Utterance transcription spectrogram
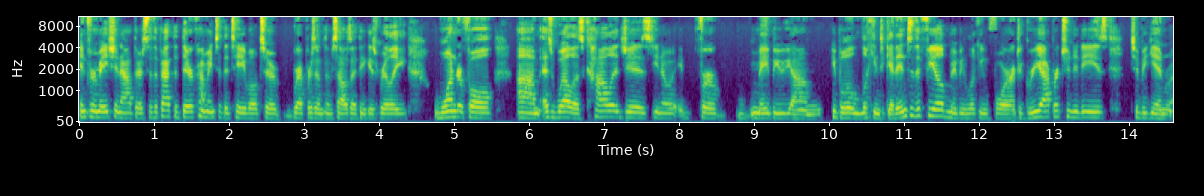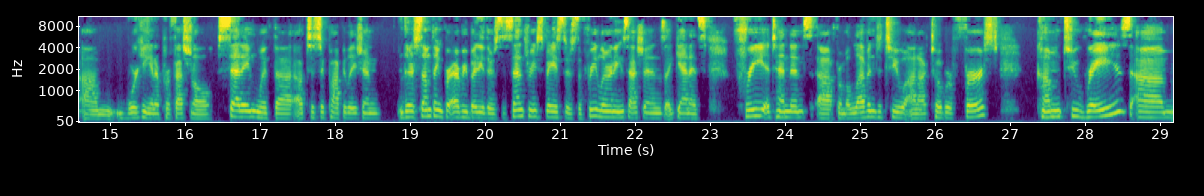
information out there. So the fact that they're coming to the table to represent themselves, I think is really wonderful, um, as well as colleges, you know, for maybe um, people looking to get into the field, maybe looking for degree opportunities to begin um, working in a professional setting with the autistic population there's something for everybody. There's the sensory space. There's the free learning sessions. Again, it's free attendance uh, from 11 to 2 on October 1st. Come to Raise, um,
